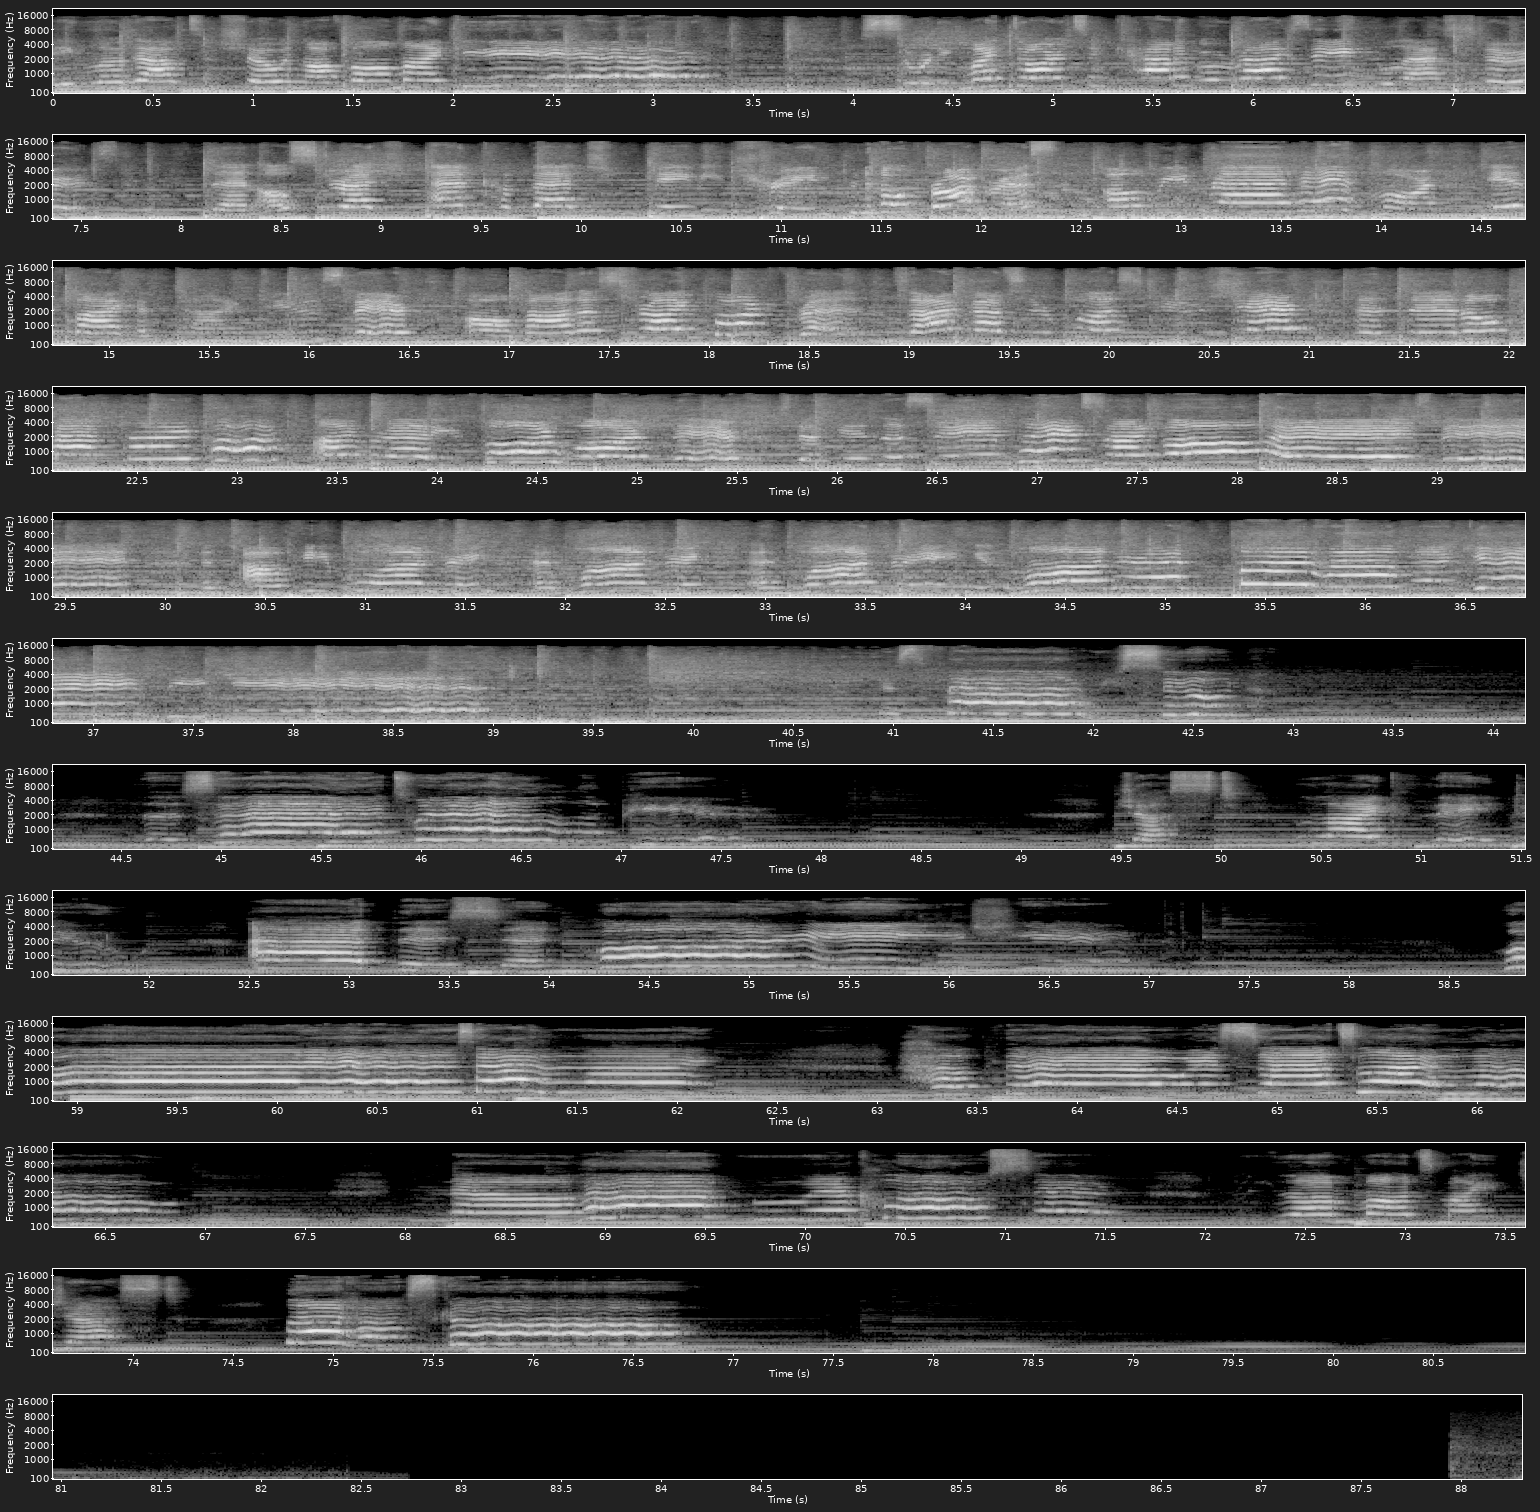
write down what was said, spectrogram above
debating loadouts and showing off all my gear, sorting my darts and categorizing blasters. Then I'll stretch and kvetch, maybe train, no progress. I'll read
